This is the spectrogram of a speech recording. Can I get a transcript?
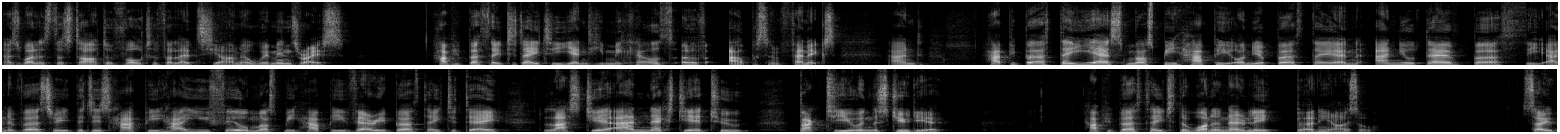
as well as the start of Volta Valenciana women's race. Happy birthday today to Jente Michels of Alpecin Fenix, and happy birthday, yes, must be happy on your birthday, an annual day of birth, the anniversary that is happy. How you feel must be happy, very birthday today, last year and next year too. Back to you in the studio. Happy birthday to the one and only Bernie Eisel. So,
